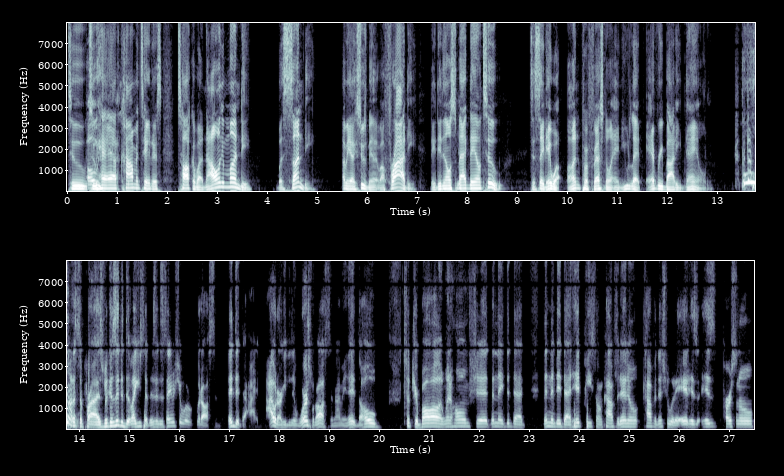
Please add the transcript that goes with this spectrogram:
To oh, to Oh, yeah. have commentators talk about it. Not only Monday, but Sunday. I mean, excuse me, about Friday. They did it on SmackDown too. To say they were unprofessional and you let everybody down. But that's not a surprise because they did the, like you said, they did the same shit with, with Austin. They did that. I, I would argue they did worse with Austin. I mean, they, the whole took your ball and went home shit. Then they did that. Then they did that hit piece on confidential, confidential with aired his his personal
